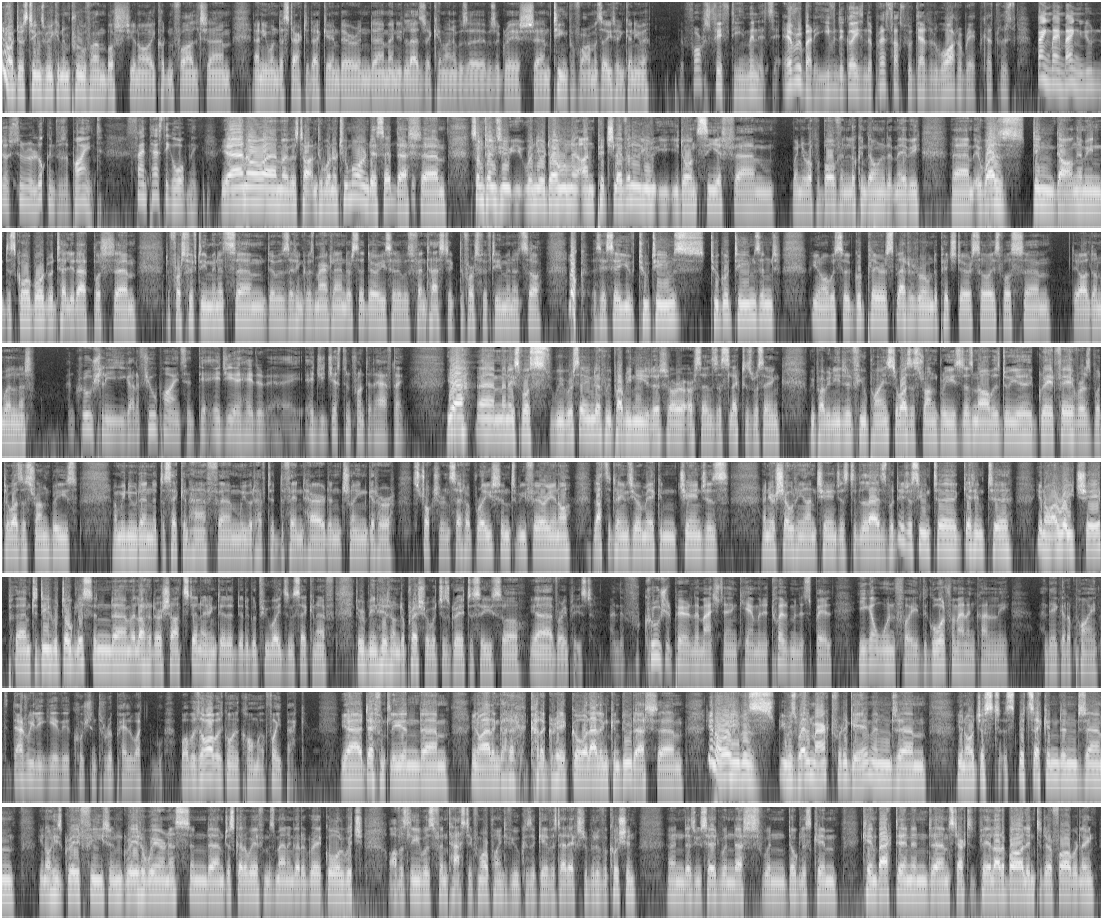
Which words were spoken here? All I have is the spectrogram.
You know, there's things we can improve on, but you know, I couldn't fault um, anyone that started that game there, and um, any of the lads that came on. It was a it was a great um, team performance, I think. Anyway. The first 15 minutes, everybody, even the guys in the press box, were glad of the water break because it was bang, bang, bang, and you no sooner look into a point. Fantastic opening. Yeah, no, um, I was talking to one or two more, and they said that um, sometimes you, you, when you're down on pitch level, you you, you don't see it. Um, when you're up above and looking down at it, maybe um, it was ding dong. I mean, the scoreboard would tell you that, but um, the first 15 minutes, um, there was I think it was Mark Lander said there. He said it was fantastic the first 15 minutes. So look, as I say, you've two teams, two good teams, and you know with some good players splattered around the pitch there. So I suppose um, they all done well in it. And crucially, you got a few points and edgy ahead, of, uh, edgy just in front at half time. Yeah, um, and I suppose we were saying that we probably needed it, or ourselves as selectors were saying we probably needed a few points. There was a strong breeze. Doesn't always do you great favours, but there was a strong breeze. And we knew then at the second half um, we would have to defend hard and try and get our structure and set up right. And to be fair, you know, lots of times you're making changes and you're shouting on changes to the lads, but they just seemed to get into, you know, a right shape um, to deal with Douglas and um, a lot of their shots then. I think they did a good few wides in the second half. They were being hit under pressure, which is great to see. So, yeah, very pleased. And the f- crucial period of the match then came in a 12 minute spell. He got 1 5, the goal from Alan Connolly, and they got a point. That really gave you a cushion to repel what what was always going to come a fight back. Yeah, definitely, and um, you know, Alan got a got a great goal. Alan can do that. Um, you know, he was he was well marked for the game, and um, you know, just a split second, and um, you know, he's great feet and great awareness, and um, just got away from his man and got a great goal, which obviously was fantastic from our point of view because it gave us that extra bit of a cushion. And as you said, when that when Douglas came came back then and um, started to play a lot of ball into their forward line,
